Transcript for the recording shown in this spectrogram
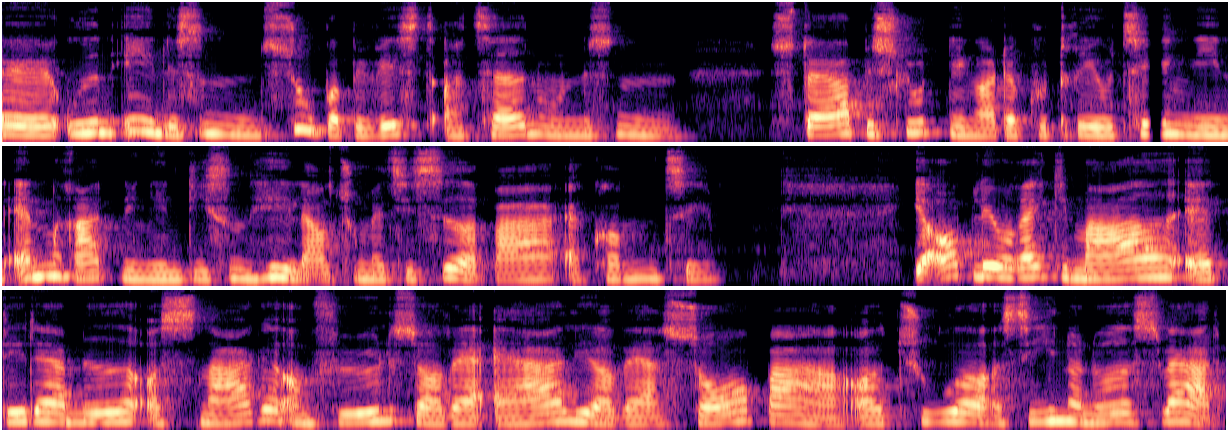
øh, uden egentlig sådan super bevidst at have taget nogle sådan større beslutninger, der kunne drive tingene i en anden retning, end de sådan helt automatiseret bare er kommet til. Jeg oplever rigtig meget, at det der med at snakke om følelser og være ærlig og være sårbar og ture og sige, når noget er svært,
